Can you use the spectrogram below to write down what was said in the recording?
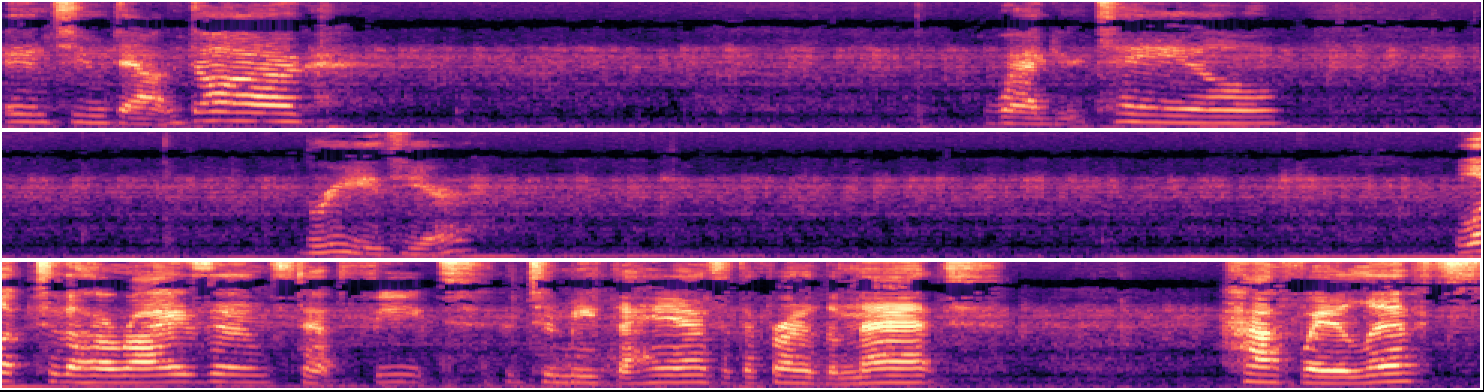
into down dog. Wag your tail. Breathe here. Look to the horizon, step feet to meet the hands at the front of the mat. Halfway lift.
